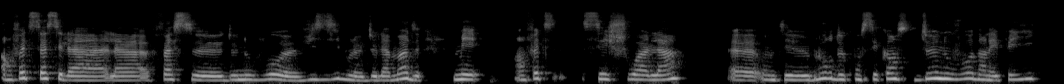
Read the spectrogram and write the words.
en fait, ça, c'est la, la, face euh, de nouveau euh, visible de la mode. Mais en fait, ces choix-là, euh, ont des lourdes conséquences de nouveau dans les pays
